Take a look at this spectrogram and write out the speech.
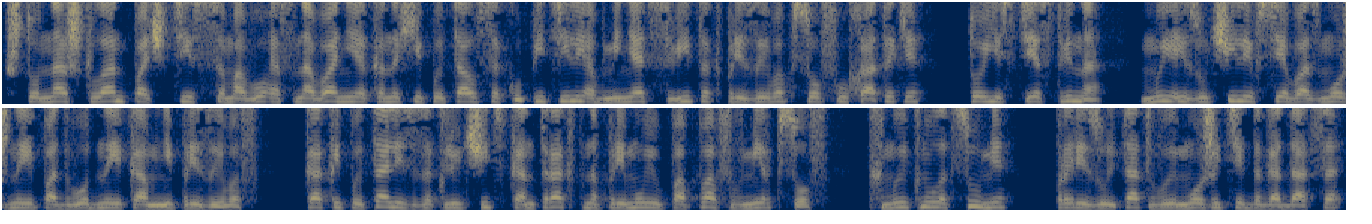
что наш клан почти с самого основания Канахи пытался купить или обменять свиток призыва псов у Хатаки, то естественно, мы изучили все возможные подводные камни призывов, как и пытались заключить контракт напрямую попав в мир псов, хмыкнула Цуми, про результат вы можете догадаться,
